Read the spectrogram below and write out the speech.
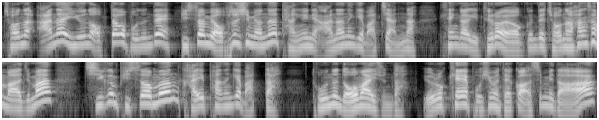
저는 안 할 이유는 없다고 보는데 비썸이 없으시면은 당연히 안 하는 게 맞지 않나 생각이 들어요. 근데 저는 항상 말하지만 지금 비썸은 가입하는 게 맞다. 돈은 너무 많이 준다. 이렇게 보시면 될 것 같습니다.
